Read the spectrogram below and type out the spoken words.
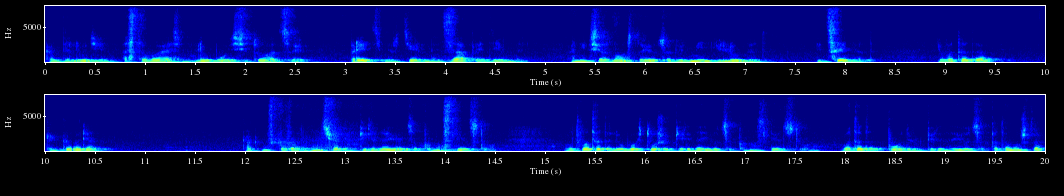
когда люди, оставаясь в любой ситуации, предсмертельной, запредельной, они все равно остаются людьми и любят, и ценят. И вот это, как говорят, как мы сказали вначале, передается по наследству. Вот, вот эта любовь тоже передается по наследству. Вот этот подвиг передается, потому что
